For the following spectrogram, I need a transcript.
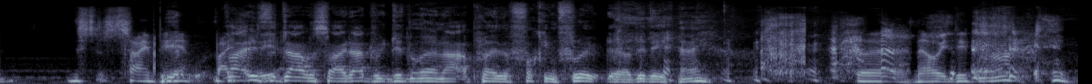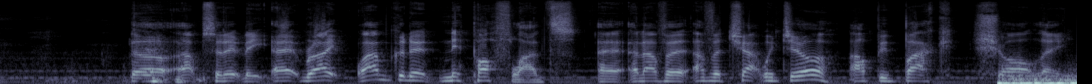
it's the same here. that is the downside. Adric didn't learn how to play the fucking flute, though, did he? eh? Uh, no, he didn't. No, absolutely. Uh, right, well, I'm going to nip off, lads, uh, and have a have a chat with Joe. I'll be back shortly.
